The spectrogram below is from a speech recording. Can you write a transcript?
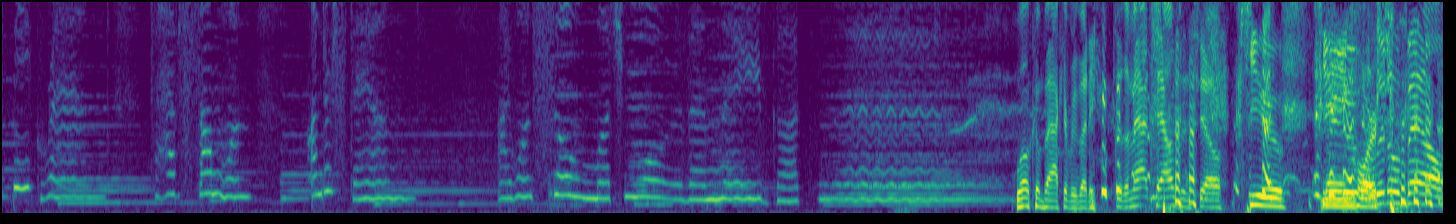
Might be grand to have someone understand. I want so much more than they've got planned. Welcome back, everybody, to the Matt Townsend Show. Cue Cue name a little Belle,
